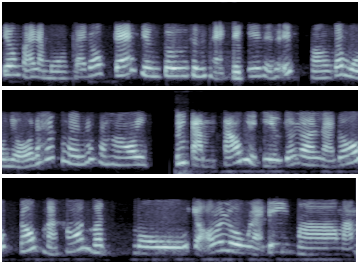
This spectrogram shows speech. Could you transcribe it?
chứ không phải là mùi cây đốt rác dân cư sinh hoạt này kia thì ít còn cái mùi nhựa nó hắt lên rất là hôi đến tầm 6 giờ chiều trở lên là đốt đốt mà khói mịt mù chỗ đó luôn là đi mờ mẫm.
